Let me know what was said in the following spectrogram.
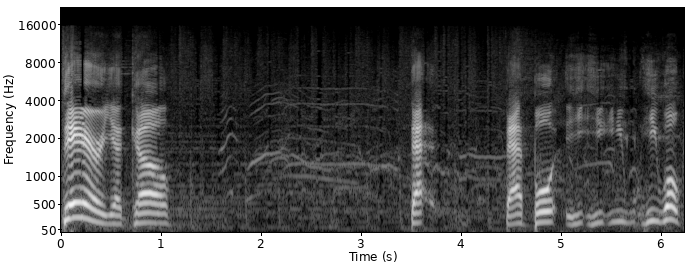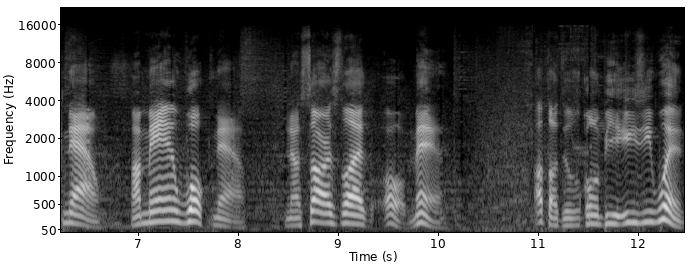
There you go. That that boy, he, he, he woke now. My man woke now. Now Sara's like, oh man, I thought this was going to be an easy win.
